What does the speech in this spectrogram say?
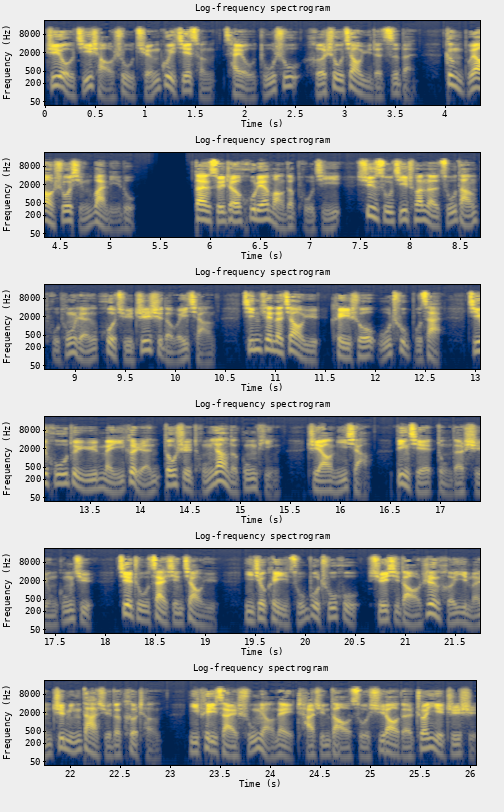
只有极少数权贵阶层才有读书和受教育的资本，更不要说行万里路。但随着互联网的普及，迅速击穿了阻挡普通人获取知识的围墙。今天的教育可以说无处不在，几乎对于每一个人都是同样的公平。只要你想，并且懂得使用工具，借助在线教育，你就可以足不出户学习到任何一门知名大学的课程。你可以在数秒内查询到所需要的专业知识，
